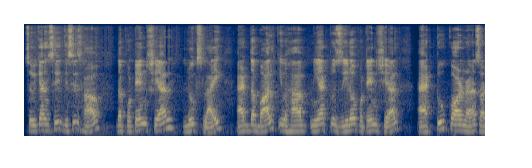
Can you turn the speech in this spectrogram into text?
So you can see this is how the potential looks like. At the bulk you have near to zero potential at two corners or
